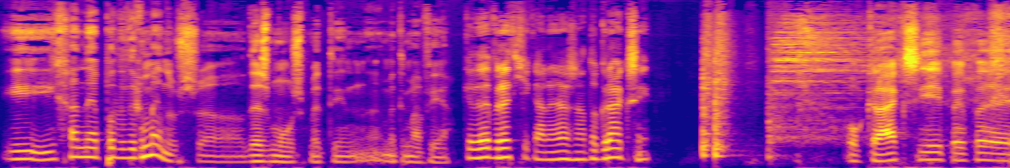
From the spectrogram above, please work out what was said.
εί- είχαν αποδεδειγμένους α, δεσμούς με, την, με τη μαφία. Και δεν βρέθηκε κανένας να τον κράξει. Ο Κράξη είπε, είπε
